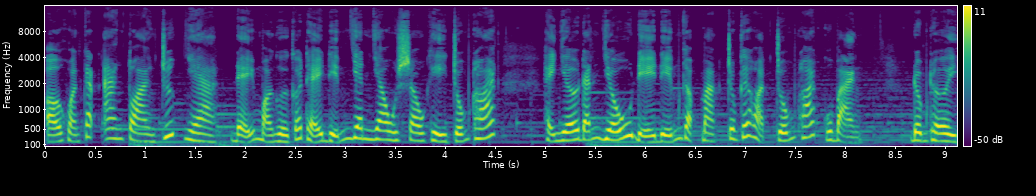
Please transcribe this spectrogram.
ở khoảng cách an toàn trước nhà để mọi người có thể điểm danh nhau sau khi trốn thoát. Hãy nhớ đánh dấu địa điểm gặp mặt trong kế hoạch trốn thoát của bạn. Đồng thời,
